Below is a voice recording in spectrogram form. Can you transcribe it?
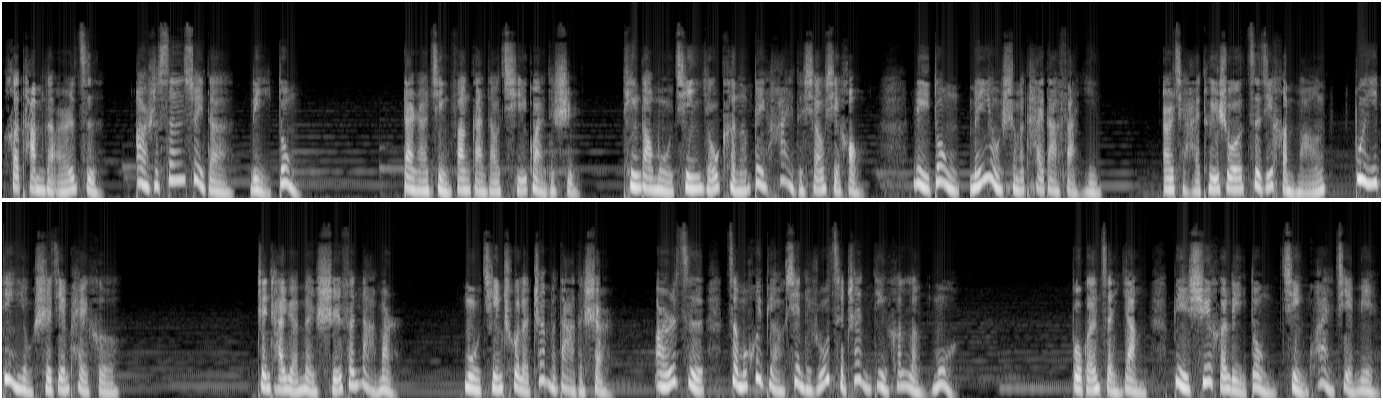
和他们的儿子。二十三岁的李栋，但让警方感到奇怪的是，听到母亲有可能被害的消息后，李栋没有什么太大反应，而且还推说自己很忙，不一定有时间配合。侦查员们十分纳闷儿，母亲出了这么大的事儿，儿子怎么会表现得如此镇定和冷漠？不管怎样，必须和李栋尽快见面。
